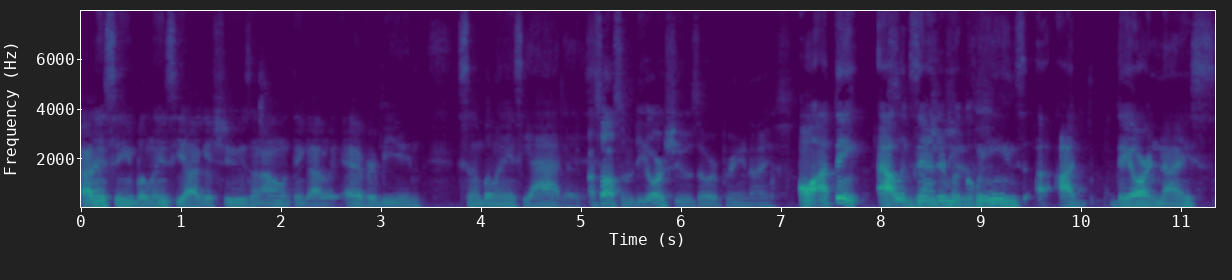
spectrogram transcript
I didn't see Balenciaga shoes, and I don't think I would ever be in some Balenciagas. I saw some Dior shoes that were pretty nice. Oh, I think some Alexander McQueen's. I, I they are nice.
